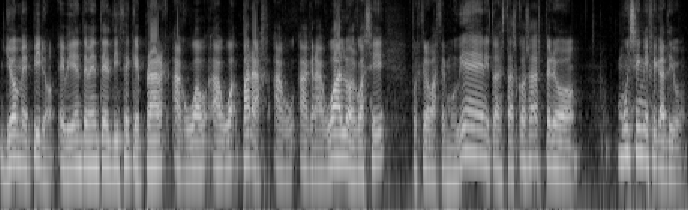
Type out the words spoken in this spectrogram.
yo me piro. Evidentemente él dice que Parag Agrawal o algo así pues que lo va a hacer muy bien y todas estas cosas, pero muy significativo.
